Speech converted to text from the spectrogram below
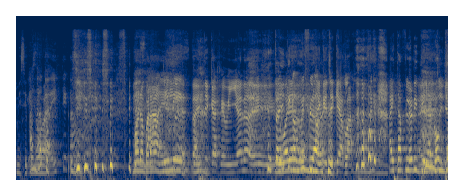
Mi ¿Es psicóloga. estadística? Bueno, pará, Mili. Estadística geminiana de... Estadística muy flor. Hay que chequearla. Ahí está Flor y te la compu.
